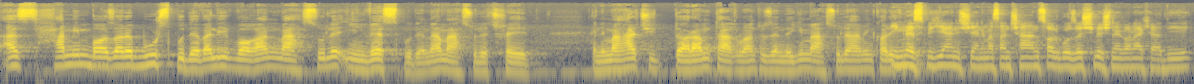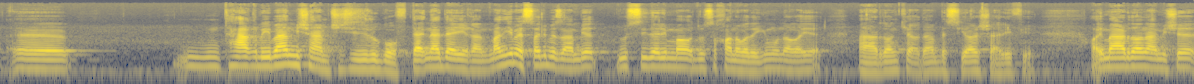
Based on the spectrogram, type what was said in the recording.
از همین بازار بورس بوده ولی واقعا محصول اینوست بوده نه محصول ترید. یعنی من هر چی دارم تقریبا تو زندگی محصول همین کاری اینوست میگی یعنی چی؟ یعنی مثلا چند سال گذاشتی بهش نگاه نکردی؟ تقریبا میشه همچین چیزی رو گفت. نه دقیقا. من یه مثالی بزنم. بیا دوستی داریم ما دوست خانوادگیمون آقای مردان که آدم بسیار شریفی آقای مردان همیشه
